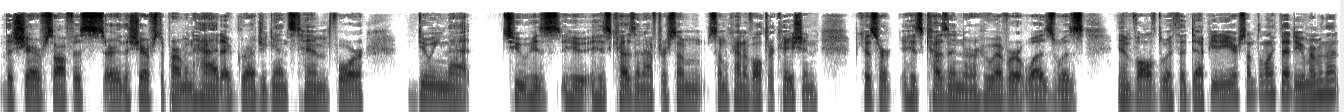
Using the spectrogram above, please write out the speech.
the sheriff's office or the sheriff's department had a grudge against him for doing that to his his cousin after some some kind of altercation because her his cousin or whoever it was was involved with a deputy or something like that. Do you remember that?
